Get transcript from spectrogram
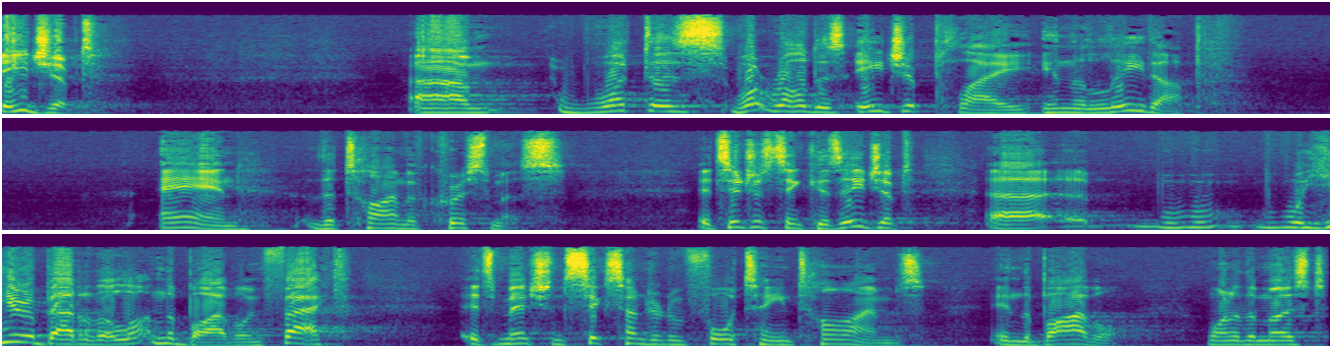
Egypt. Um, what, does, what role does Egypt play in the lead up and the time of Christmas. It's interesting because Egypt, uh, we hear about it a lot in the Bible. In fact, it's mentioned 614 times in the Bible. One of the most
